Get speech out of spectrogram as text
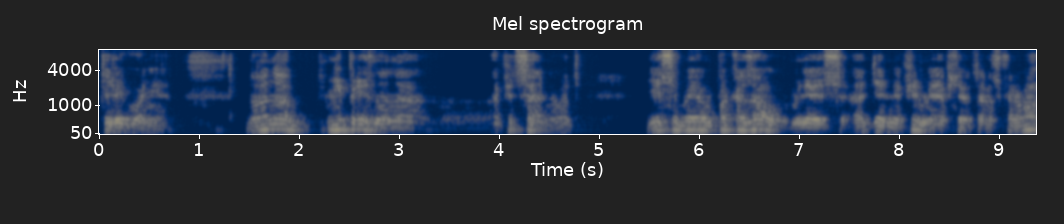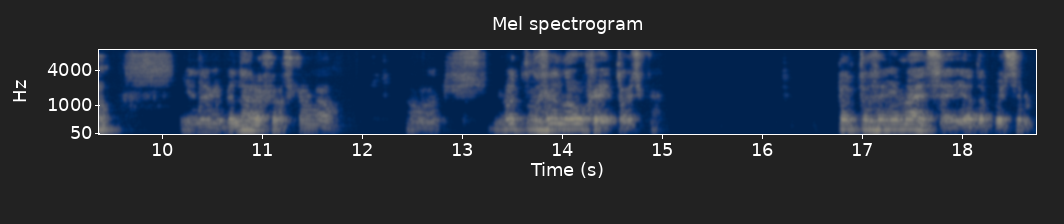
телегония. Но она не признана официально. Вот если бы я вам показал, у меня есть отдельный фильм, я все это раскрывал, и на вебинарах раскрывал. Вот, вот лженаука и точка тот, кто занимается, я, допустим,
